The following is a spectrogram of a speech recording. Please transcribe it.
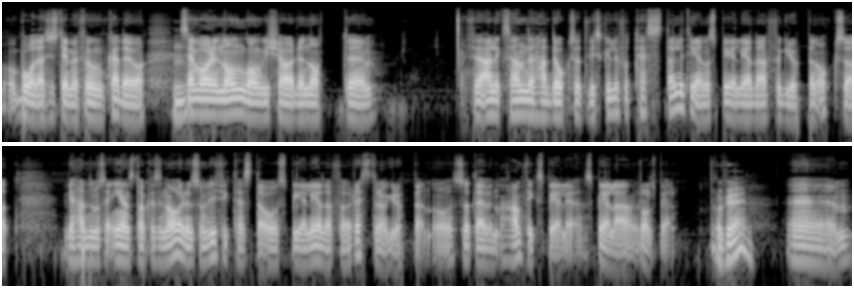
Och båda systemen funkade. Och Mm. Sen var det någon gång vi körde något eh, för Alexander hade också att vi skulle få testa lite grann och spelleda för gruppen också. Att vi hade några enstaka scenarion som vi fick testa och spelleda för resten av gruppen. Och så att även han fick spela, spela rollspel. Okej. Ehm,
